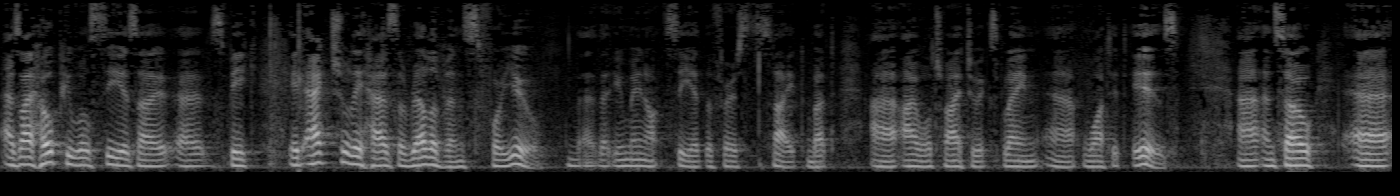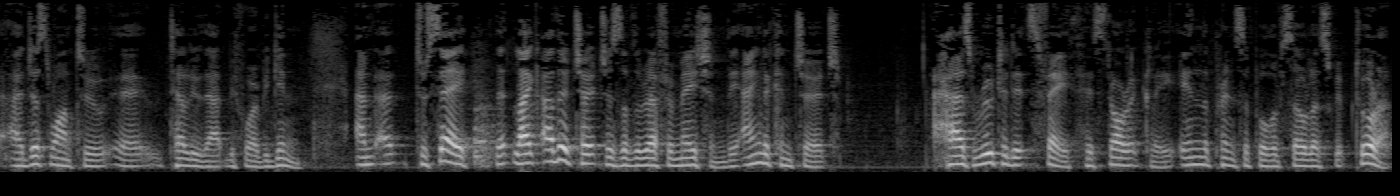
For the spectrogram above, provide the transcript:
as I hope you will see as I uh, speak, it actually has a relevance for you that you may not see at the first sight, but uh, I will try to explain uh, what it is. Uh, and so uh, I just want to uh, tell you that before I begin. And uh, to say that, like other churches of the Reformation, the Anglican Church has rooted its faith historically in the principle of sola scriptura.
